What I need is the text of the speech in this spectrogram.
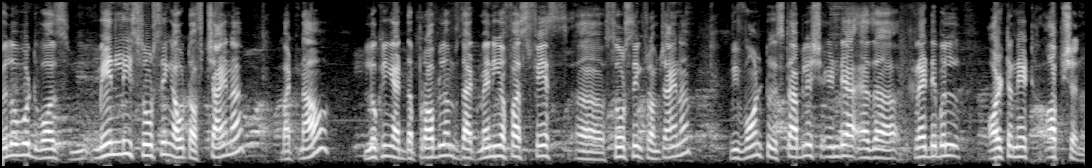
Willowood was mainly sourcing out of China, but now, looking at the problems that many of us face uh, sourcing from China, we want to establish India as a credible alternate option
